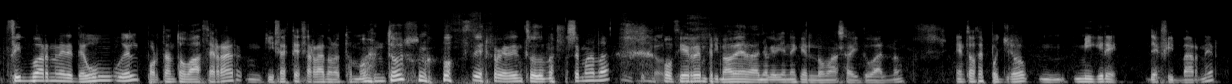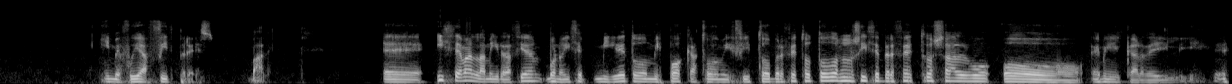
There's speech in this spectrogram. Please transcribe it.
FeedBurner de Google, por tanto va a cerrar, quizá esté cerrado en estos momentos, o cierre dentro de una semana, o cierre en primavera del año que viene, que es lo más habitual, ¿no? Entonces, pues yo mm, migré de FeedBurner y me fui a FeedPress, vale. Eh, hice mal la migración, bueno, hice, migré todos mis podcasts, todos mis feeds, todo perfecto, todos los hice perfectos salvo o Emil Daily.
